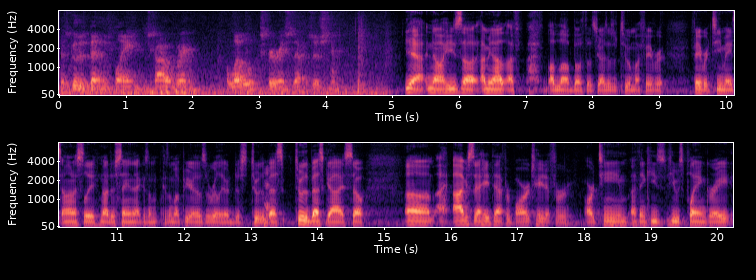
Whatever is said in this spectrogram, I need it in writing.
As good as Ben was playing, does Tyler bring a level of experience to that position? Yeah, no, he's. Uh, I mean, I, I, I love both those guys. Those are two of my favorite favorite teammates. Honestly, I'm not just saying that because I'm because I'm up here. Those are really are just two of the best two of the best guys. So. Um, I, obviously, I hate that for Bartch. Hate it for our team. I think he's he was playing great.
